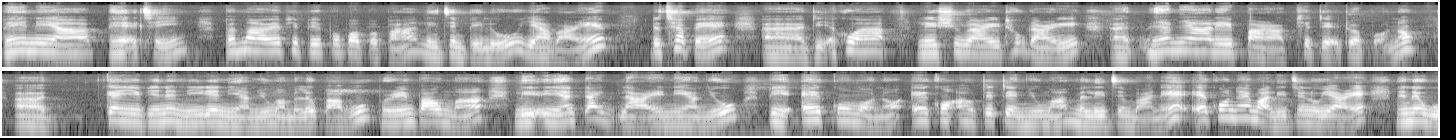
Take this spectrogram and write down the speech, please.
ဘယ်နေရာဘယ်အချိန်ဘယ်မှာပဲဖြစ်ဖြစ်ပေါ့ပေါ့ပပလေ့ကျင့်ပေးလို့ရပါတယ်တစ်ချက်ပဲအာဒီအခုကလေရှူတာတွေထုတ်တာတွေအဲများများလေးပါတာဖြစ်တဲ့အတွက်ပေါ့နော်အာ ကံရည်ပြင်းနဲ့နီးတဲ့နေရာမျိုးမှာမလုပ်ပါဘူး brain ပေါက်မှာလေအရန်တိုက်လာတဲ့နေရာမျိုးပြီးရင် air con ပေါ့နော် air con အောက်တက်တဲ့မျိုးမှာမလေ့ကျင့်ပါနဲ့ air con ထဲမှာလေ့ကျင့်လို့ရတယ်နည်းနည်းဝူ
